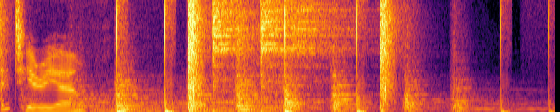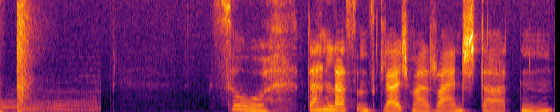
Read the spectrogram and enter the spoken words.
Interior. So, dann lass uns gleich mal reinstarten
